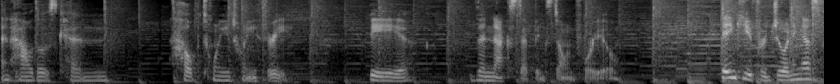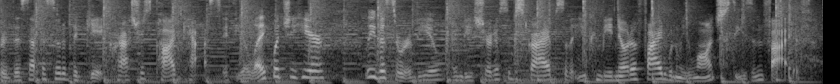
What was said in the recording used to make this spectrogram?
and how those can help 2023 be the next stepping stone for you. Thank you for joining us for this episode of the Gatecrashers podcast. If you like what you hear, leave us a review and be sure to subscribe so that you can be notified when we launch season five.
